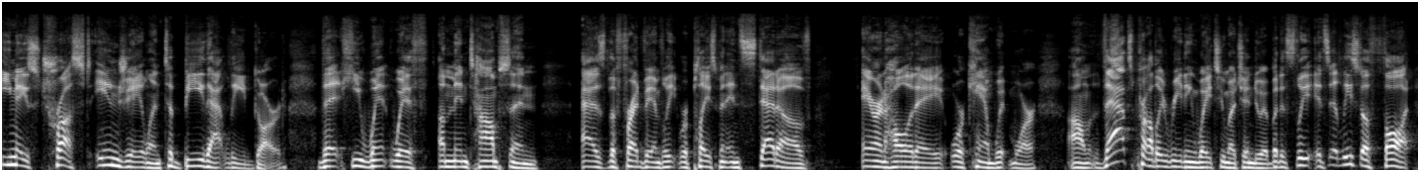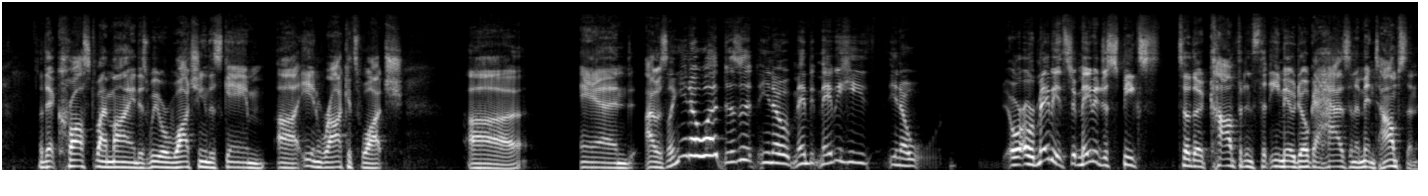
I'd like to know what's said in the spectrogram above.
Ime's trust in Jalen to be that lead guard, that he went with Amen Thompson as the Fred VanVleet replacement instead of Aaron Holiday or Cam Whitmore. Um, that's probably reading way too much into it, but it's le- it's at least a thought that crossed my mind as we were watching this game uh, in Rockets Watch. Uh, and I was like, you know what? Does it? You know, maybe maybe he, you know, or or maybe it's maybe it just speaks to the confidence that Ime Udoka has in Amen Thompson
